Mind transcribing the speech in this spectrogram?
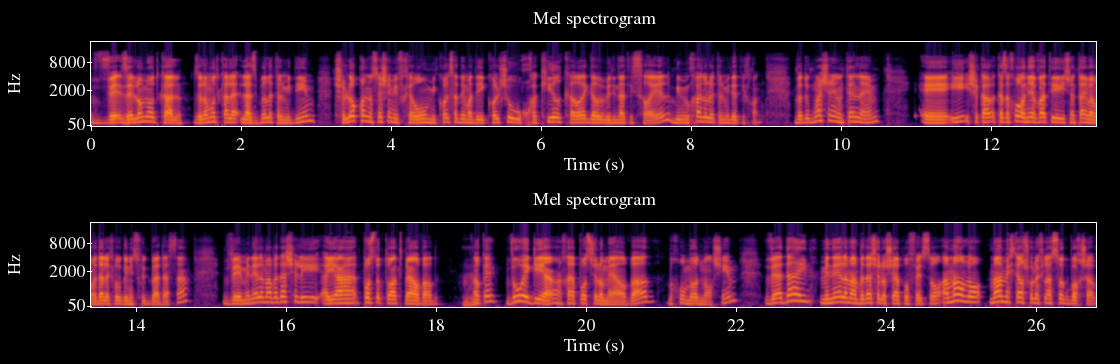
וזה לא מאוד קל, זה לא מאוד קל להסביר לתלמידים שלא כל נושא שהם יבחרו מכל שדה מדעי כלשהו הוא חקיר כרגע במדינת ישראל, במיוחד לא לתלמידי תיכון. והדוגמה שאני נותן להם היא שכזכור אני עבדתי שנתיים במעבדה לכירורגיה ניסויית בהדסה, ומנהל המעבדה שלי היה פוסט-דוקטורט בהרווארד. אוקיי? והוא הגיע, אחרי הפוסט שלו מהרווארד, בחור מאוד מרשים, ועדיין מנהל המעבדה שלו שהיה פרופסור, אמר לו מה המחקר שהוא הולך לעסוק בו עכשיו.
